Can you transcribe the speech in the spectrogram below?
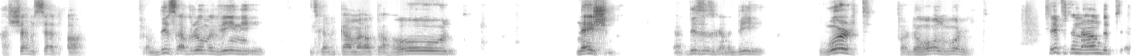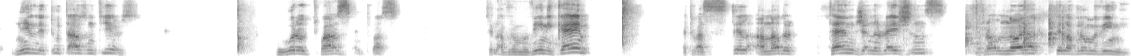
Hashem said, oh, from this Avrum Avini, it's going to come out a whole nation. This is going to be word for the whole world. 1500, nearly 2000 years. The world was, it was, till Avrum Avini came, it was still another 10 generations from Noah till Avrum Avini.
